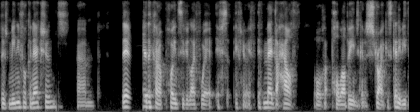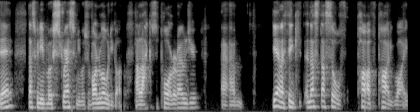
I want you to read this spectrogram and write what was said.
those meaningful connections. Um, they're, the kind of points of your life where if if you know if, if mental health or poor well-being is going to strike, it's going to be there. That's when you're most stressed, when you're most vulnerable, when you've got that lack of support around you. Um, yeah, and I think, and that's that's sort of part of partly why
